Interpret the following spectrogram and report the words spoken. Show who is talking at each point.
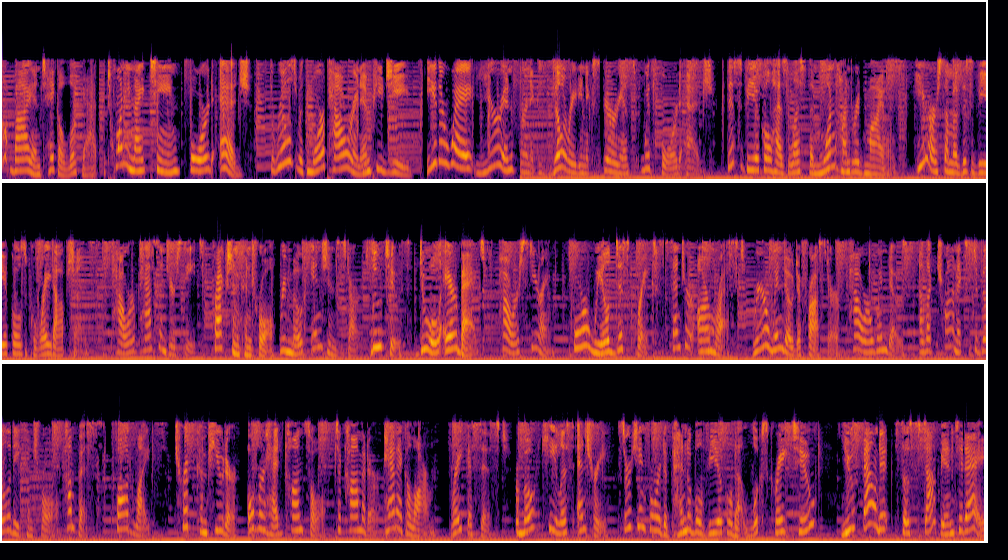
Speaker 1: Stop by and take a look at the 2019 Ford Edge. Thrills with more power and MPG. Either way, you're in for an exhilarating experience with Ford Edge. This vehicle has less than 100 miles. Here are some of this vehicle's great options. Power passenger seat, traction control, remote engine start, Bluetooth, dual airbags, power steering, four-wheel disc brakes, center armrest, rear window defroster, power windows, electronic stability control, compass, fog lights, trip computer, overhead console, tachometer, panic alarm, brake assist, remote keyless entry. Searching for a dependable vehicle that looks great too? You found it, so stop in today.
